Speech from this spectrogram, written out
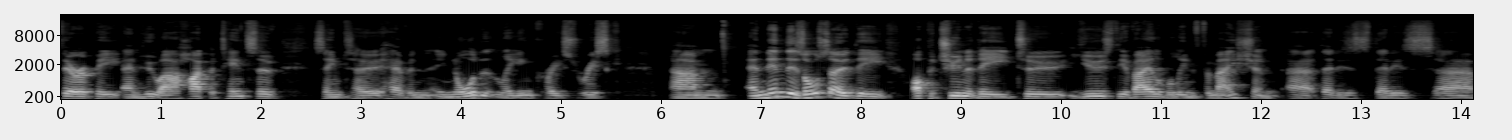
therapy and who are hypertensive seem to have an inordinately increased risk um, and then there's also the opportunity to use the available information uh, that is that is uh,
